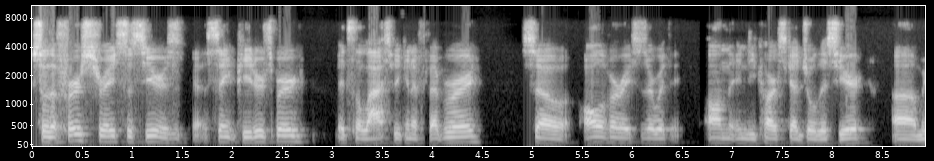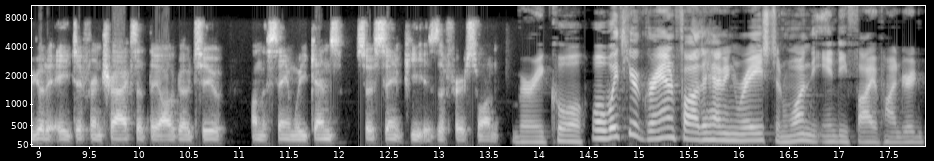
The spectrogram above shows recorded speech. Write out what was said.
So the first race this year is uh, St. Petersburg. It's the last weekend of February. So all of our races are with on the IndyCar schedule this year. Um, we go to eight different tracks that they all go to on the same weekends. So St. Pete is the first one. Very cool. Well, with your grandfather having raced and won the Indy 500,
